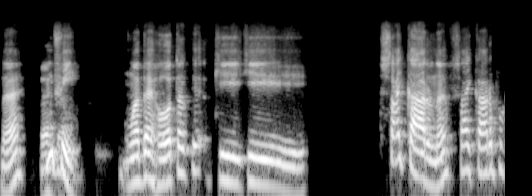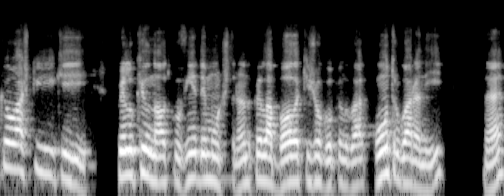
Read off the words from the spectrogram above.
né? Enfim, uma derrota que, que, sai caro, né? Sai caro porque eu acho que, que pelo que o Náutico vinha demonstrando, pela bola que jogou pelo, contra o Guarani, né?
